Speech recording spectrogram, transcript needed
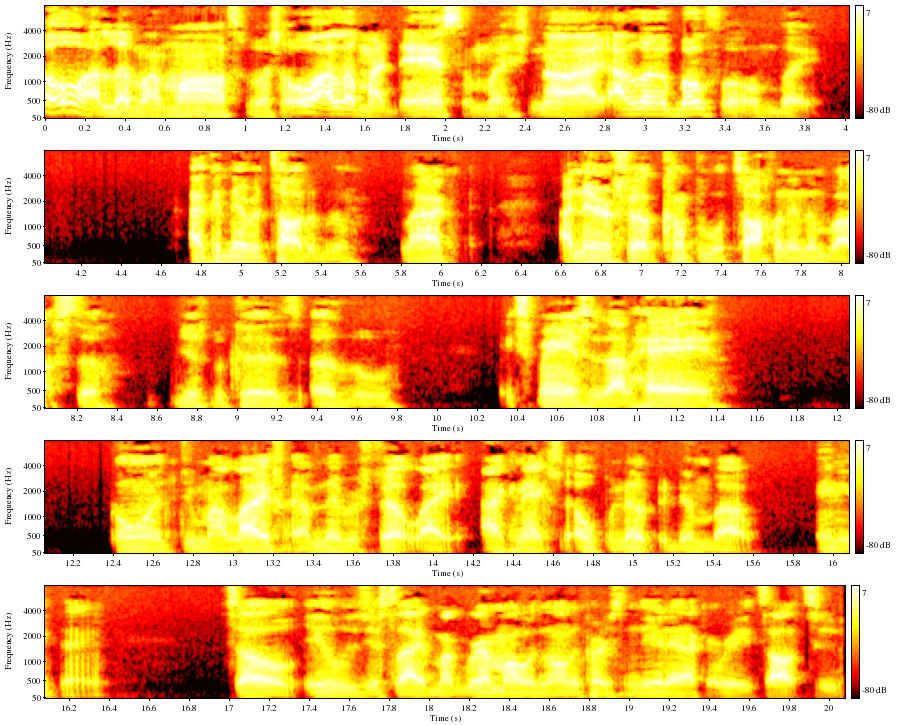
oh, I love my mom so much. Oh, I love my dad so much. No, I, I love both of them, but I could never talk to them. Like I never felt comfortable talking to them about stuff just because of the experiences I've had going through my life. I've never felt like I can actually open up to them about anything. So it was just like my grandma was the only person there that I can really talk to,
